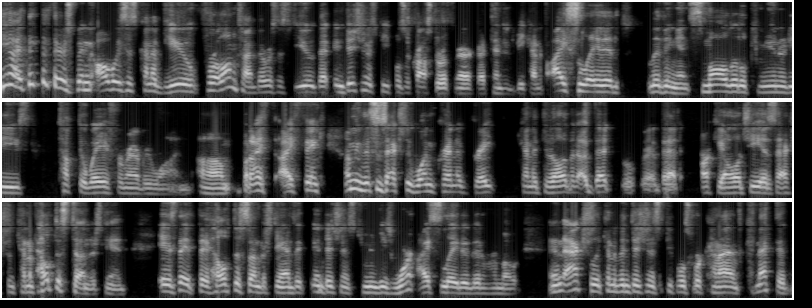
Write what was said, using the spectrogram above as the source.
yeah, I think that there's been always this kind of view for a long time. There was this view that indigenous peoples across North America tended to be kind of isolated, living in small little communities, tucked away from everyone. Um, but I, I think, I mean, this is actually one kind of great kind of development that that archaeology has actually kind of helped us to understand is that they helped us understand that indigenous communities weren't isolated and remote, and actually, kind of indigenous peoples were kind of connected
